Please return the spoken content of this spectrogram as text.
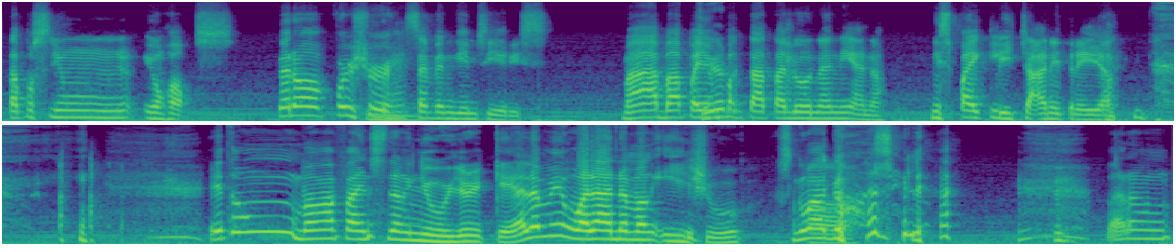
Tapos yung yung Hawks. Pero for sure, Hmm. seven game series. Mahaba pa yung Siguro- pagtatalunan ni ano, ni Spike Lee tsaka ni Trey Young. Itong mga fans ng New York eh, alam mo yung wala namang issue. Tapos gumagawa sila. Parang,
